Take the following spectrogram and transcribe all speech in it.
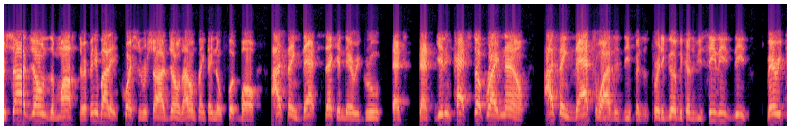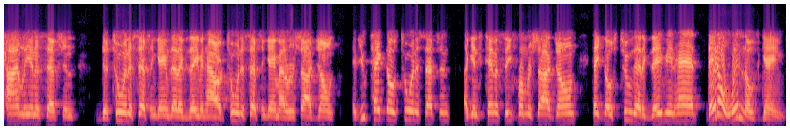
Reshad Jones is a monster. If anybody questions Reshad Jones, I don't think they know football. I think that secondary group that's that's getting patched up right now I think that's why this defense is pretty good because if you see these these very timely interceptions, the two interception games out of Xavier Howard, two interception game out of Reshad Jones. If you take those two interceptions against Tennessee from Reshad Jones, take those two that Xavier had, they don't win those games.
